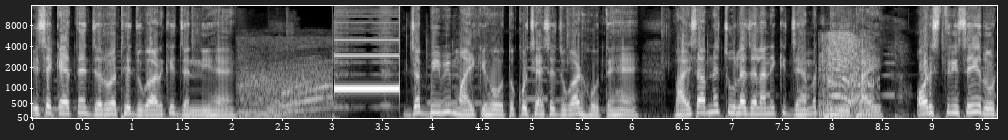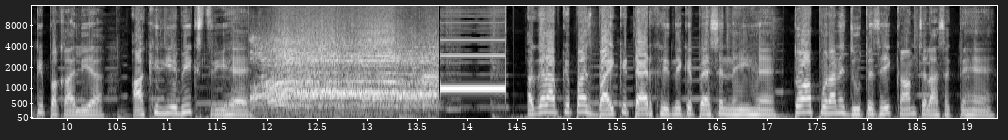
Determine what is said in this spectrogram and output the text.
इसे कहते हैं ज़रूरत ही जुगाड़ की जननी है। जब बीवी माई के हो तो कुछ ऐसे जुगाड़ होते हैं। भाई साहब ने चूल्हा जलाने की जहमत नहीं उठाई और स्त्री से ही रोटी पका लिया। आखिर ये भी एक स्त्री है। अगर आपके पास बाइक के टायर खरीदने के पैसे नहीं हैं, तो आप पुराने जूते से ही काम चला सकते हैं।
